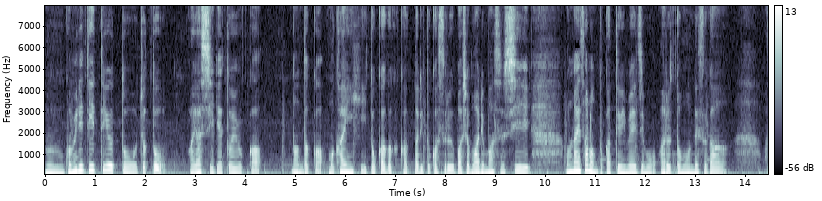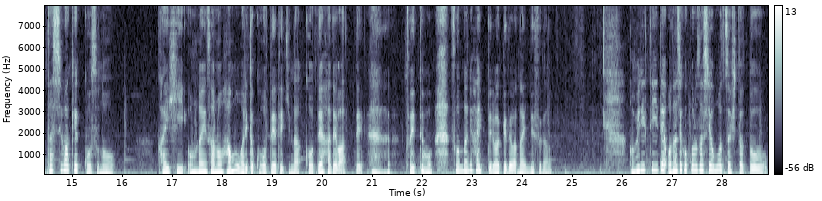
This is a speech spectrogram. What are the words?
うんコミュニティっていうとちょっと怪しげというかなんだか、まあ、会費とかがかかったりとかする場所もありますしオンラインサロンとかっていうイメージもあると思うんですが私は結構その会費オンラインサロン派も割と肯定的な肯定派ではあって といってもそんなに入ってるわけではないんですがコミュニティで同じ志を持つ人と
